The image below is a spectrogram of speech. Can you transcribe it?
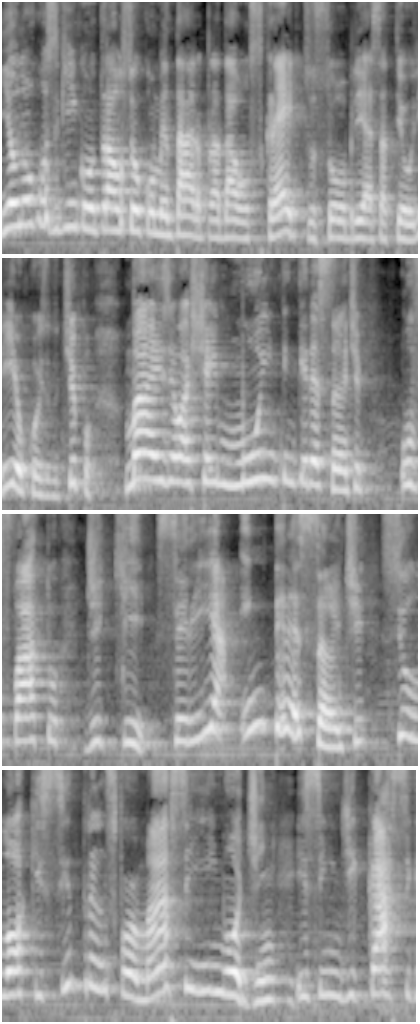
e eu não consegui encontrar o seu comentário para dar os créditos sobre essa teoria ou coisa do tipo, mas eu achei muito interessante o fato de que seria interessante se o Loki se transformasse em Odin e se indicasse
